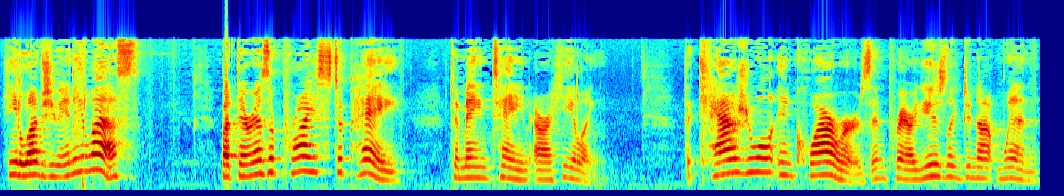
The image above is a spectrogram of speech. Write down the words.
He loves you any less, but there is a price to pay to maintain our healing. The casual inquirers in prayer usually do not win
